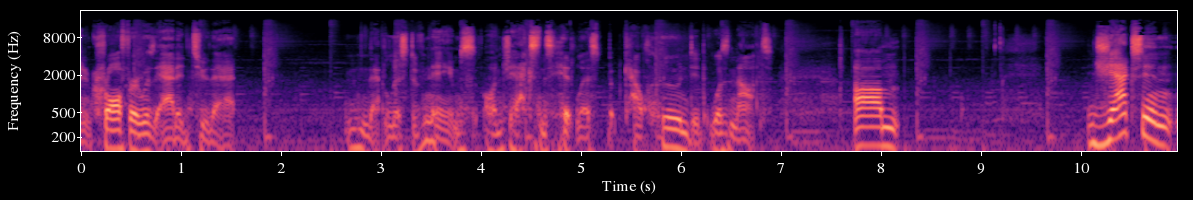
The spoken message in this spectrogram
and Crawford was added to that that list of names on Jackson's hit list, but Calhoun did was not. Um, Jackson,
